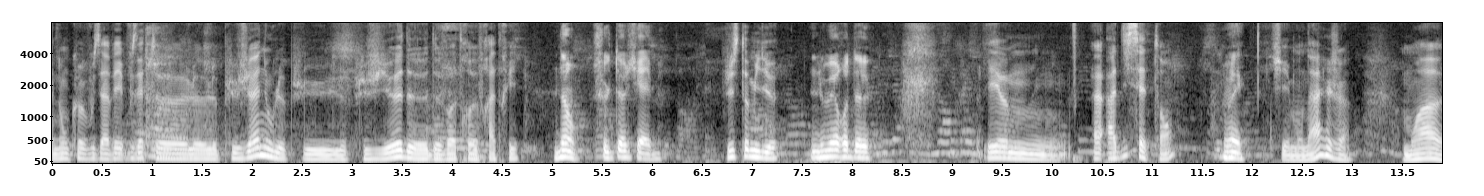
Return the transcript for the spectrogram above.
Et donc euh, vous, avez, vous êtes euh, le, plus jeune ou le plus, le plus vieux de, de votre fratrie? Non, je suis le deuxième. Juste au milieu Numéro 2. Et euh, à 17 ans, qui est mon âge, Moi,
